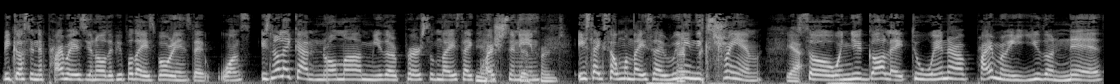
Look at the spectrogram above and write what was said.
because in the primaries, you know, the people that is voting is that once it's not like a normal middle person that is like Yeah, questioning. different. It's like someone that is like really in the extreme. Yeah. So when you go like to win a primary, you don't need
